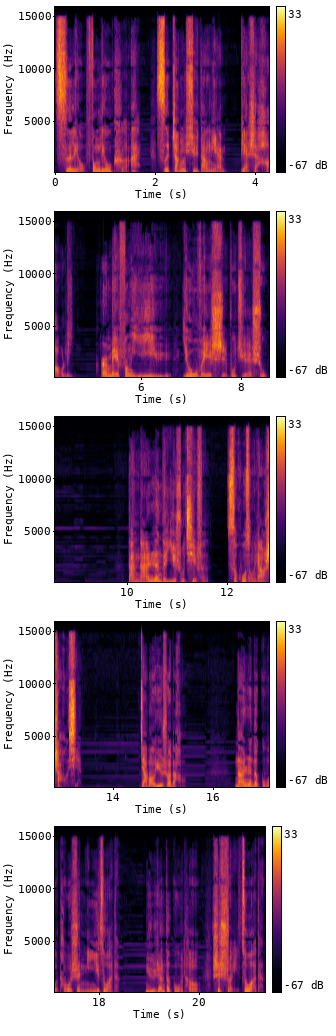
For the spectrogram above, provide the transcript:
此柳风流可爱，似张旭当年便是好例；而每逢一一语，尤为史不绝书。但男人的艺术气氛似乎总要少些。贾宝玉说得好：“男人的骨头是泥做的，女人的骨头是水做的。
